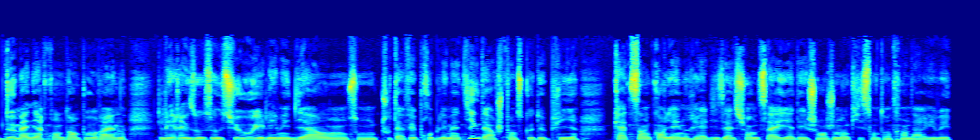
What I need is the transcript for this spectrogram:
de manière contemporaine, les réseaux sociaux et les médias sont tout à fait problématiques. D'ailleurs, je pense que depuis 4-5 ans, il y a une réalisation de ça, il y a des changements qui sont en train d'arriver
